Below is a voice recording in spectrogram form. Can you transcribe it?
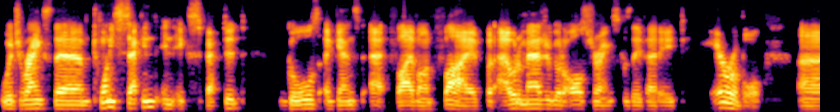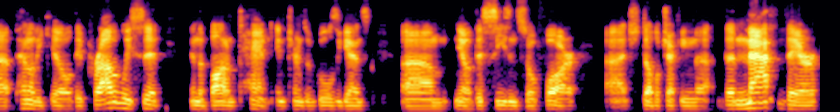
which ranks them 22nd in expected goals against at five on five. But I would imagine go to all strengths because they've had a terrible uh, penalty kill. They probably sit in the bottom 10 in terms of goals against, um, you know, this season so far. Uh, just double checking the, the math there.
